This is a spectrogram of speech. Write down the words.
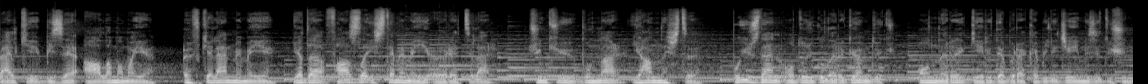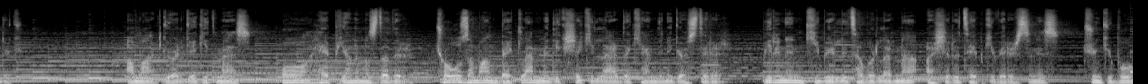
Belki bize ağlamamayı, öfkelenmemeyi ya da fazla istememeyi öğrettiler. Çünkü bunlar yanlıştı. Bu yüzden o duyguları gömdük, onları geride bırakabileceğimizi düşündük. Ama gölge gitmez. O hep yanımızdadır. Çoğu zaman beklenmedik şekillerde kendini gösterir. Birinin kibirli tavırlarına aşırı tepki verirsiniz. Çünkü bu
